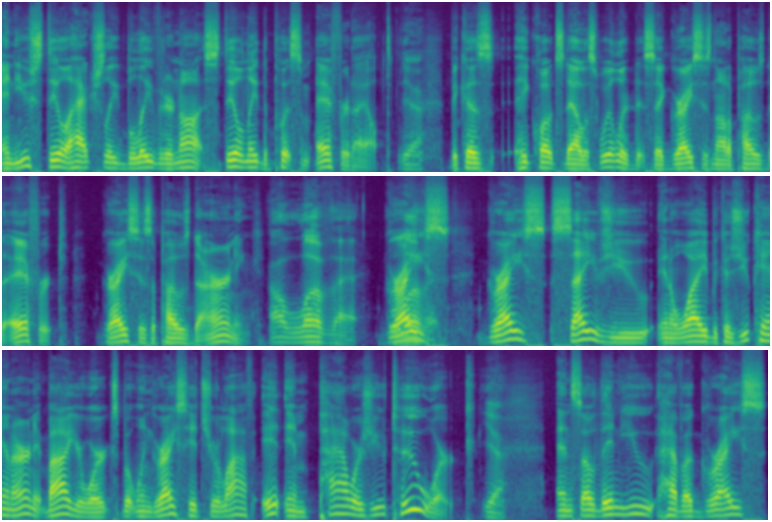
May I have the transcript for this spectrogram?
and you still actually believe it or not still need to put some effort out Yeah. because he quotes Dallas Willard that said grace is not opposed to effort grace is opposed to earning I love that. grace grace saves you in a way because you can't earn it by your works but when grace hits your life it empowers you to work Yeah. and so then you have a grace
